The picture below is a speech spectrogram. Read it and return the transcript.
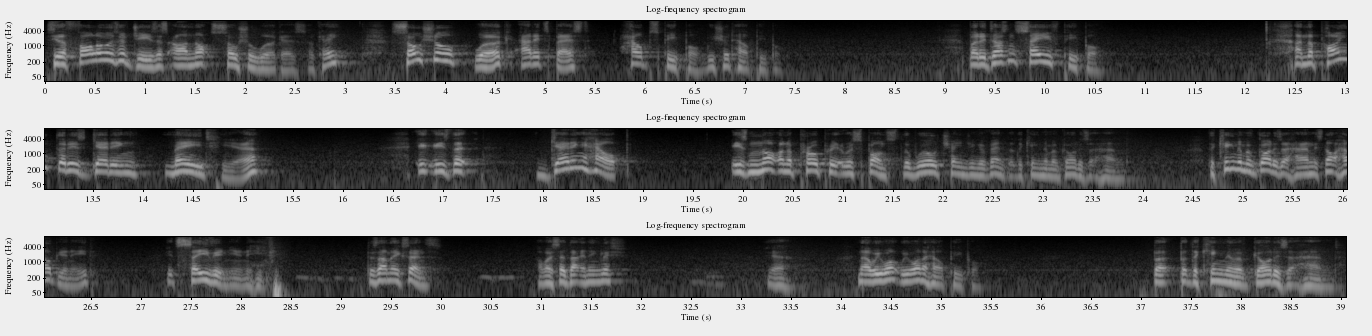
See, the followers of Jesus are not social workers, okay? Social work, at its best, helps people. We should help people. But it doesn't save people. And the point that is getting made here is that getting help is not an appropriate response to the world-changing event that the kingdom of God is at hand. The kingdom of God is at hand. It's not help you need. It's saving you need. Does that make sense? Have I said that in English? Yeah. Now we want, we want to help people. But, but the kingdom of God is at hand.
